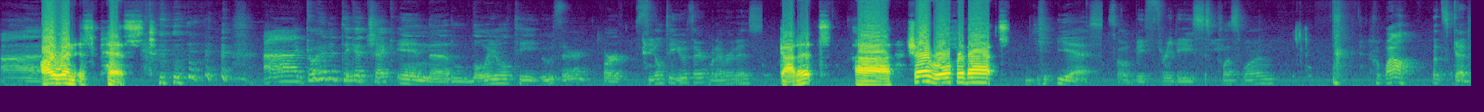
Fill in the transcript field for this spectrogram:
Uh, Arwen is pissed. uh, go ahead and take a check in uh, loyalty Uther or fealty Uther, whatever it is. Got it. Uh, should I roll for that? Y- yes. So it'd be three d six plus one. wow, that's good.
